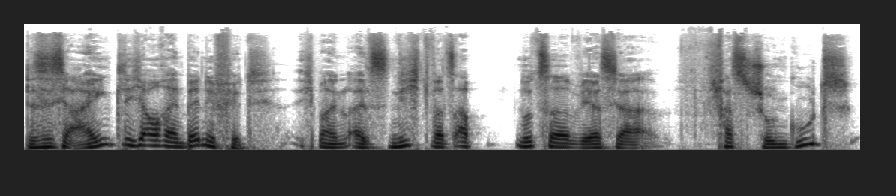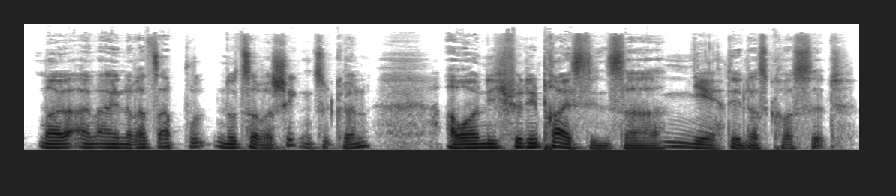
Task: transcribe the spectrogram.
das ist ja eigentlich auch ein Benefit. Ich meine, als Nicht-WhatsApp-Nutzer wäre es ja fast schon gut, mal an einen WhatsApp-Nutzer was schicken zu können, aber nicht für den Preis, den da, nee. den das kostet.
